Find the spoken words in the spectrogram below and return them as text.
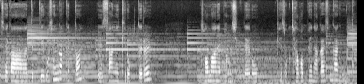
제가 느끼고 생각했던 일상의 기록들을 저만의 방식대로 계속 작업해 나갈 생각입니다.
